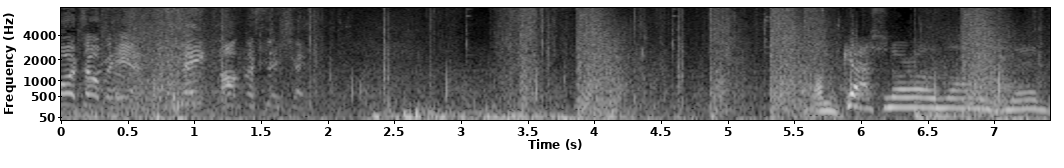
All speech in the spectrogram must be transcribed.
Transport's over here. Take opposition. I'm gassing our own lines, man.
